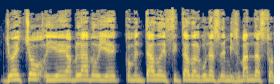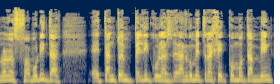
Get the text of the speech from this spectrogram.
Yo he hecho y he hablado y he comentado, he citado algunas de mis bandas sonoras favoritas, eh, tanto en películas de largometraje como también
